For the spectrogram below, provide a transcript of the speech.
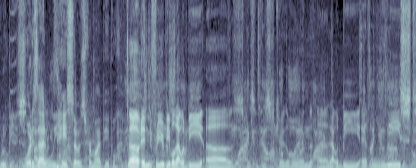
rupees. what is I that in believe. pesos for my people? Uh, and for you people, that would be uh, let's- let's carry the one. Uh, that would be at least.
